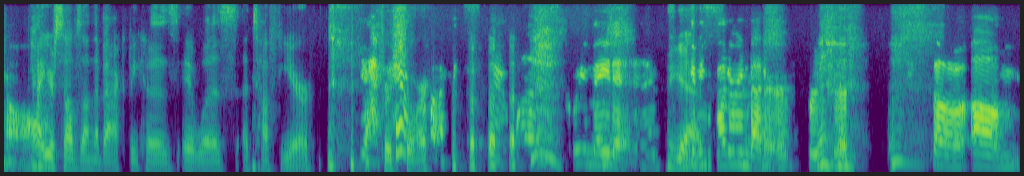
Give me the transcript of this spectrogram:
Aww. pat yourselves on the back because it was a tough year yeah, for sure it was. we made it it's yes. getting better and better for sure so um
